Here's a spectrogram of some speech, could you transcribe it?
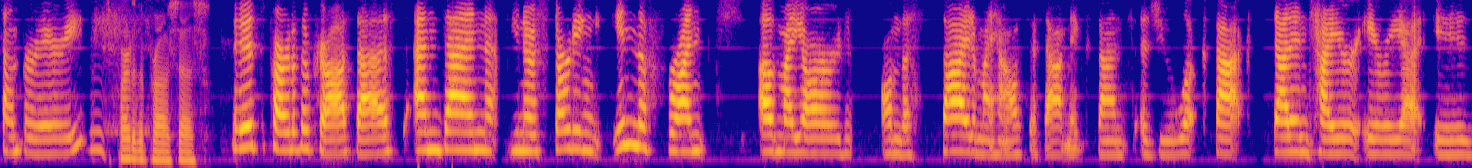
temporary. it's part of the process. It's part of the process. And then, you know, starting in the front of my yard on the side of my house, if that makes sense, as you look back, that entire area is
